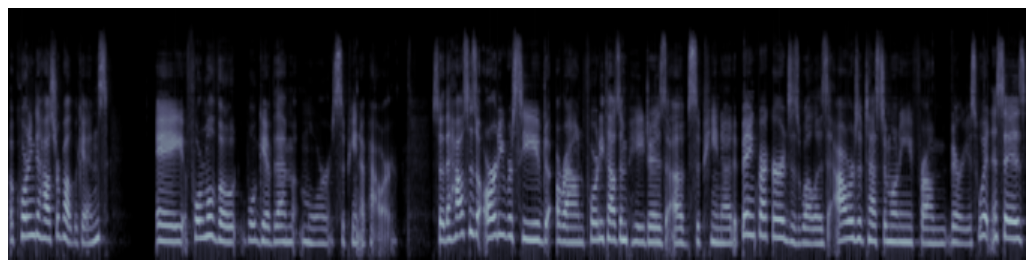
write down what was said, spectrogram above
according to House Republicans, a formal vote will give them more subpoena power. So the House has already received around 40,000 pages of subpoenaed bank records, as well as hours of testimony from various witnesses,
